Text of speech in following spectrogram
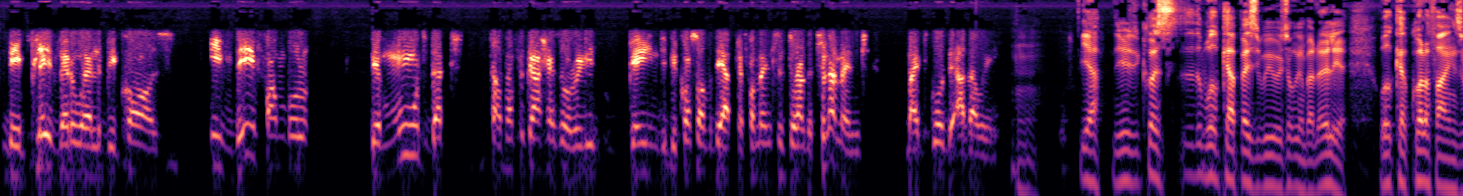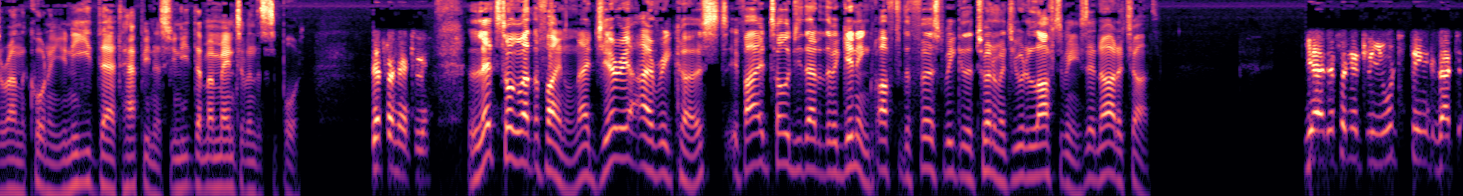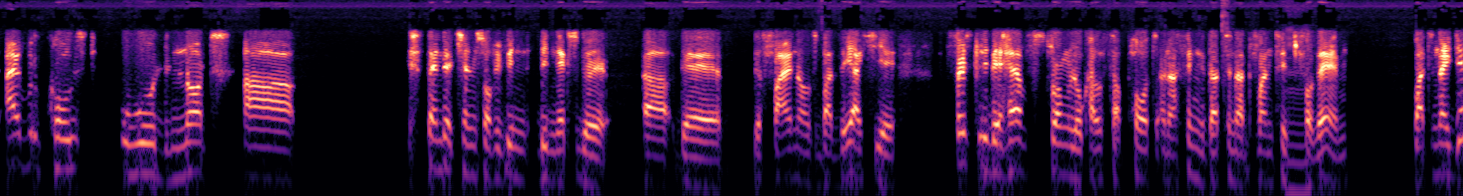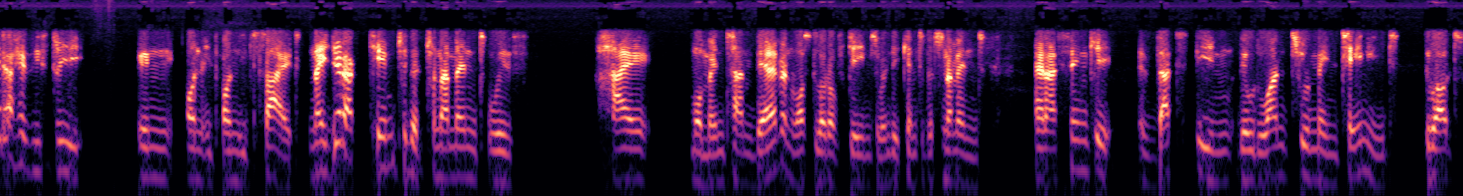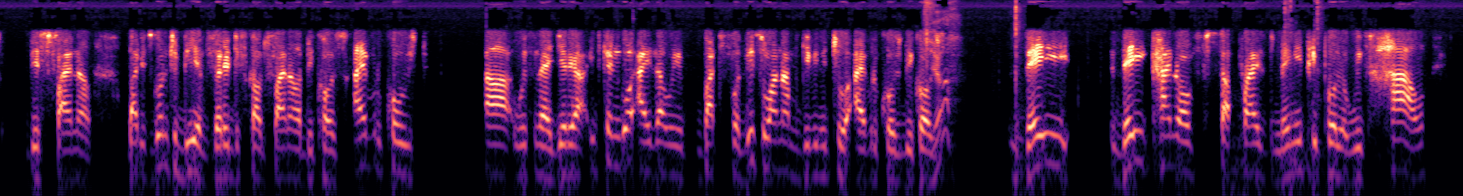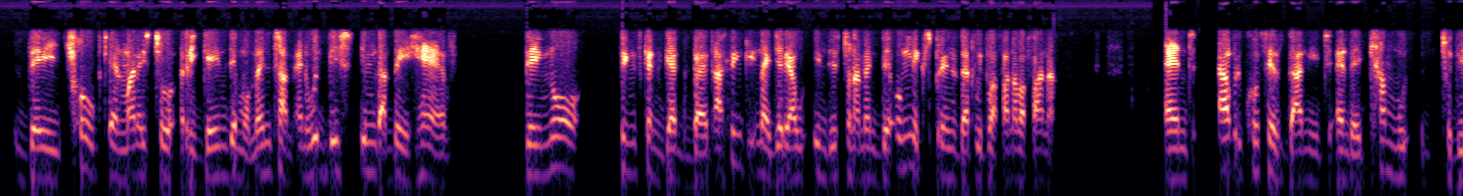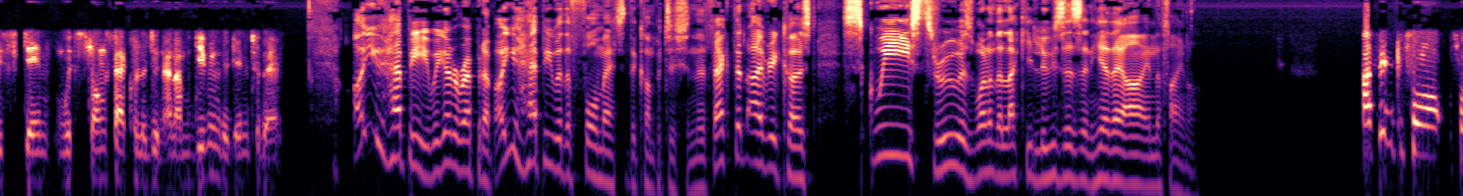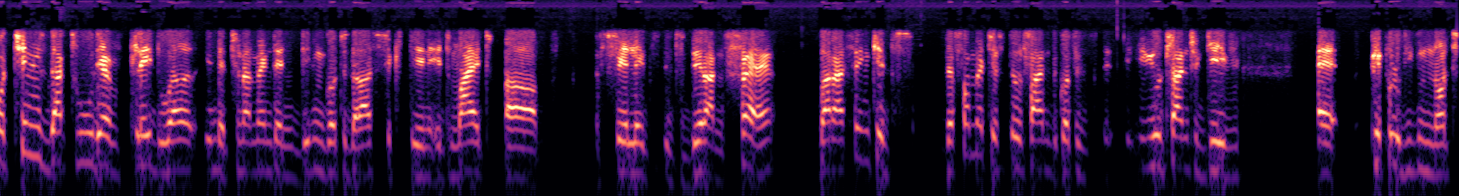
they play very well because if they fumble, the mood that South Africa has already gained because of their performances throughout the tournament might go the other way. Mm. Yeah, because the World Cup, as we were talking about earlier, World Cup qualifying is around the corner. You need that happiness, you need that momentum and the support. Definitely. Let's talk about the final. Nigeria, Ivory Coast. If I had told you that at the beginning, after the first week of the tournament, you would have laughed at me. You said, not a chance. Yeah, definitely. You would think that Ivory Coast would not uh, stand a chance of even being next to the, uh, the, the finals, but they are here firstly, they have strong local support, and I think that's an advantage mm. for them. But Nigeria has history in on it on its side. Nigeria came to the tournament with high momentum. They haven't lost a lot of games when they came to the tournament, and I think that team they would want to maintain it throughout this final. But it's going to be a very difficult final because Ivory Coast uh, with Nigeria, it can go either way. But for this one, I'm giving it to Ivory Coast because yeah they they kind of surprised many people with how they choked and managed to regain the momentum. And with this team that they have, they know things can get bad. I think in Nigeria in this tournament they only experienced that with Bafana Bafana. And Ivory Coast has done it, and they come to this game with strong psychology, and I'm giving the game to them. Are you happy? We got to wrap it up. Are you happy with the format of the competition? The fact that Ivory Coast squeezed through as one of the lucky losers, and here they are in the final. I think for, for teams that would have played well in the tournament and didn't go to the last 16, it might uh, feel it's, it's a bit unfair. But I think it's the format is still fine because you're trying to give uh, people who did not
